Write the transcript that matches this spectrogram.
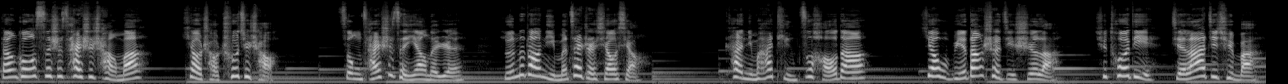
当公司是菜市场吗？要吵出去吵。总裁是怎样的人，轮得到你们在这儿消想？看你们还挺自豪的啊！要不别当设计师了，去拖地、捡垃圾去吧。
